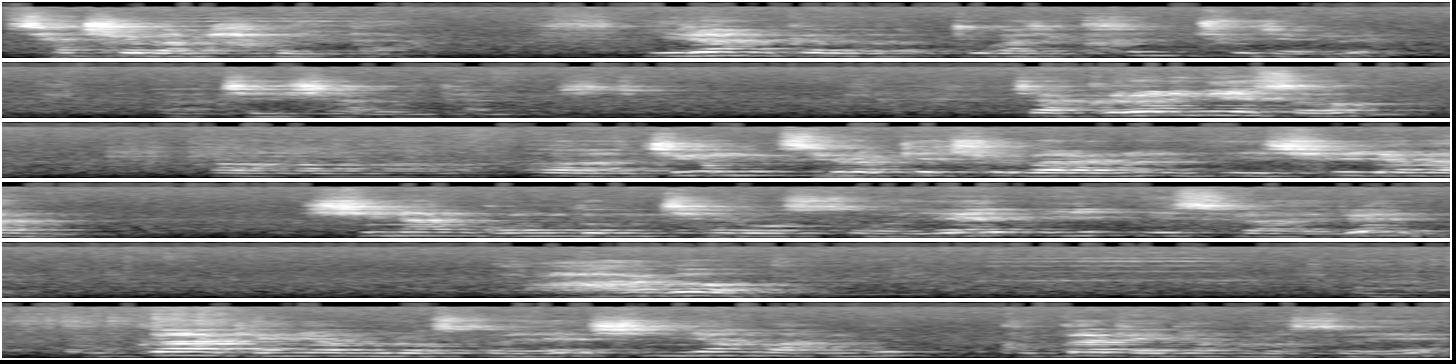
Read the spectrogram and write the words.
새 출발을 하고 있다. 이런 그 두 가지 큰 주제를 어, 제시하고 있다는 것이죠. 자 그런 의미에서 어, 어, 지금 새롭게 출발하는 이 신령한 신앙 공동체로서의 이 이스라엘은 과거 어, 국가 개념으로서의 신령 왕국 국가 개념으로서의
